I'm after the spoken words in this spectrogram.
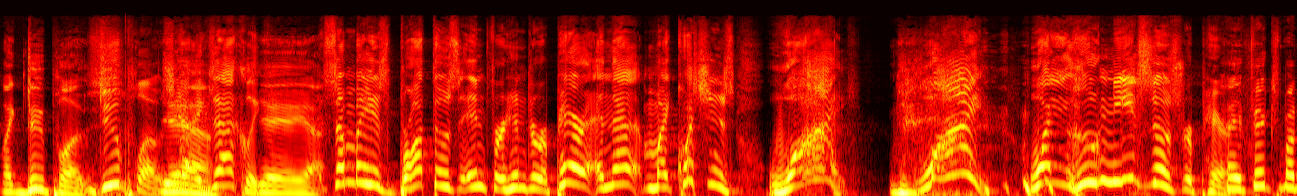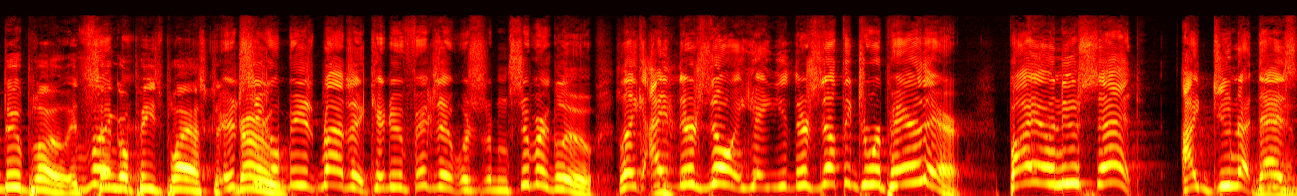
like Duplos. Duplos. Yeah, exactly. Yeah, yeah, yeah. Somebody has brought those in for him to repair and that my question is why? Why? Why who needs those repairs? Hey, fix my Duplo. It's single piece plastic. It's Go. single piece plastic. Can you fix it with some super glue? Like, I there's no, there's nothing to repair there. Buy a new set. I do not. That is,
